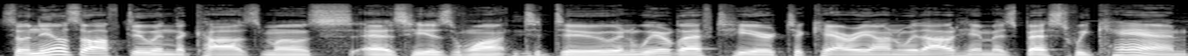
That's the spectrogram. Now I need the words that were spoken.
So Neil's off doing the Cosmos as he is wont to do, and we're left here to carry on without him as best we can.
